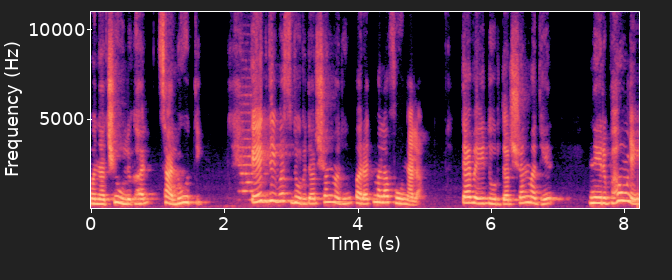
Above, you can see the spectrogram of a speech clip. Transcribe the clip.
मनाची उलघाल चालू होती. एक दिवस दूरदर्शनमधून परत मला फोन आला. त्यावेळी दूरदर्शनमध्ये निर्भवणे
